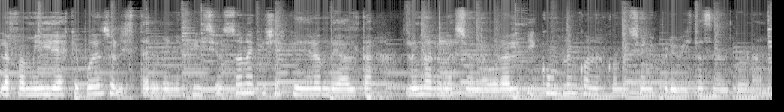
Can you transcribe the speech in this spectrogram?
Las familias que pueden solicitar el beneficio son aquellas que dieron de alta una relación laboral y cumplen con las condiciones previstas en el programa.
